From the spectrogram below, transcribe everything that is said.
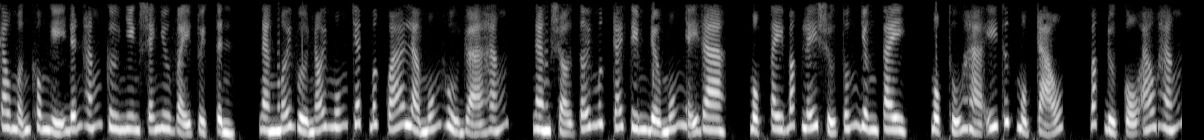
Cao Mẫn không nghĩ đến hắn cư nhiên sẽ như vậy tuyệt tình, nàng mới vừa nói muốn chết bất quá là muốn hù dọa hắn, nàng sợ tới mức trái tim đều muốn nhảy ra, một tay bắt lấy sử tuấn dân tay, một thủ hạ ý thức một trảo, bắt được cổ áo hắn,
